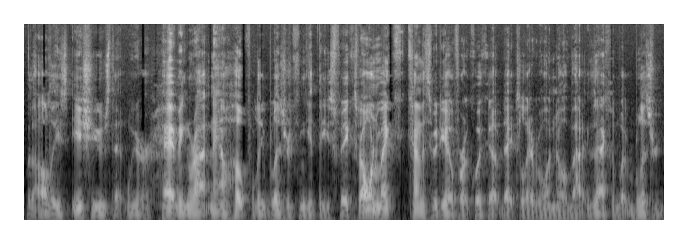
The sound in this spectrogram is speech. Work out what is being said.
with all these issues that we are having right now. Hopefully, Blizzard can get these fixed. But I want to make kind of this video for a quick update to let everyone know about exactly what Blizzard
